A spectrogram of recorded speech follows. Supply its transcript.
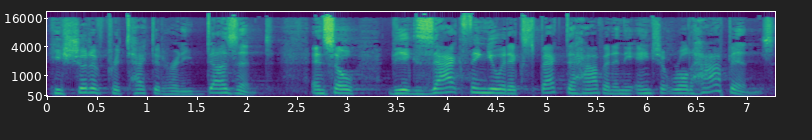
He should have protected her and he doesn't. And so the exact thing you would expect to happen in the ancient world happens.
